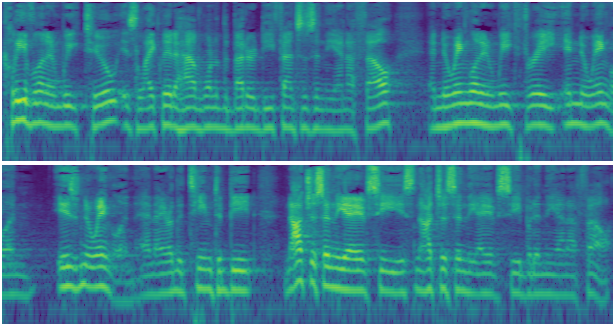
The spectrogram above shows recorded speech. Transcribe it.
Cleveland in week two is likely to have one of the better defenses in the NFL. And New England in week three in New England is New England, and they are the team to beat, not just in the AFC East, not just in the AFC, but in the NFL.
